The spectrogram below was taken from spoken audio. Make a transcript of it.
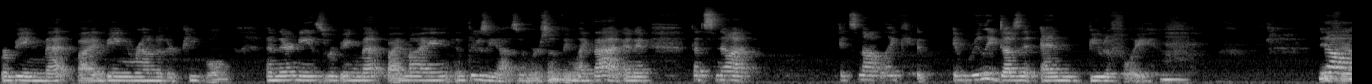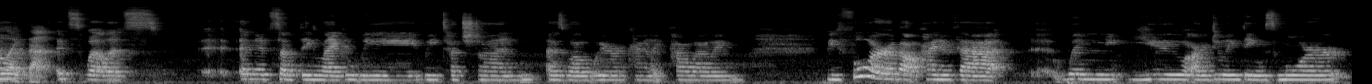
were being met by being around other people, and their needs were being met by my enthusiasm or something like that. And it, that's not, it's not like, it, it really doesn't end beautifully if No. you're like that. It's well, it's and it's something like we we touched on as well. We were kind of like powwowing before about kind of that when you are doing things more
